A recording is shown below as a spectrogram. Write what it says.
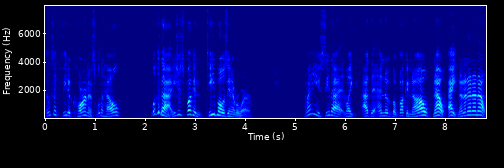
It looks like Vita Carnis. What the hell? Look at that. He's just fucking T-posing everywhere. I imagine you see that, like, at the end of the fucking... No! No! Hey! No, no, no, no, no!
